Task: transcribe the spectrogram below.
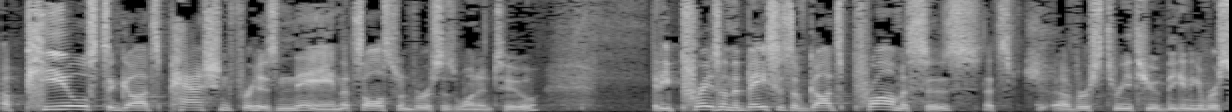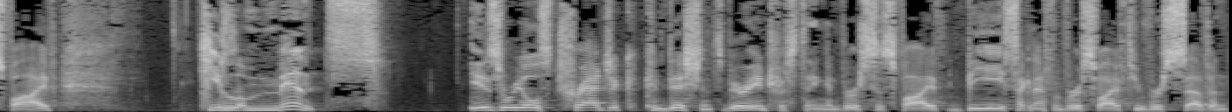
appeals to God's passion for his name, that's also in verses 1 and 2, that he prays on the basis of God's promises, that's uh, verse 3 through beginning of verse 5. He laments Israel's tragic conditions. Very interesting in verses 5b, second half of verse 5 through verse 7.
